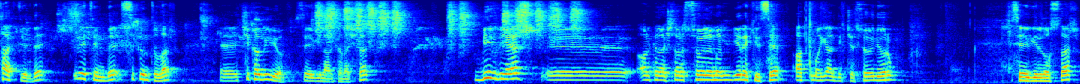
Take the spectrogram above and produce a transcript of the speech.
takdirde üretimde sıkıntılar çıkabiliyor sevgili arkadaşlar. Bir diğer e, arkadaşlar söylemem gerekirse aklıma geldikçe söylüyorum. Sevgili dostlar.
